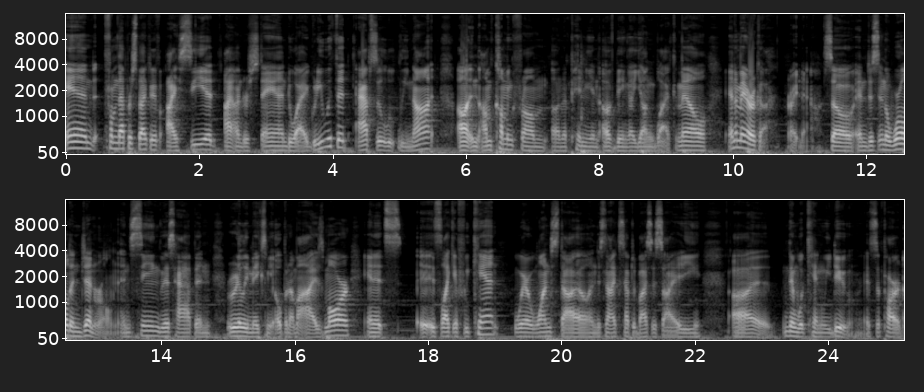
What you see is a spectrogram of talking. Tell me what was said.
And from that perspective, I see it. I understand. Do I agree with it? Absolutely not. Uh, and I'm coming from an opinion of being a young black male in America right now. So, and just in the world in general, and seeing this happen really makes me open up my eyes more. And it's it's like if we can't wear one style and it's not accepted by society, uh, then what can we do? It's a part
